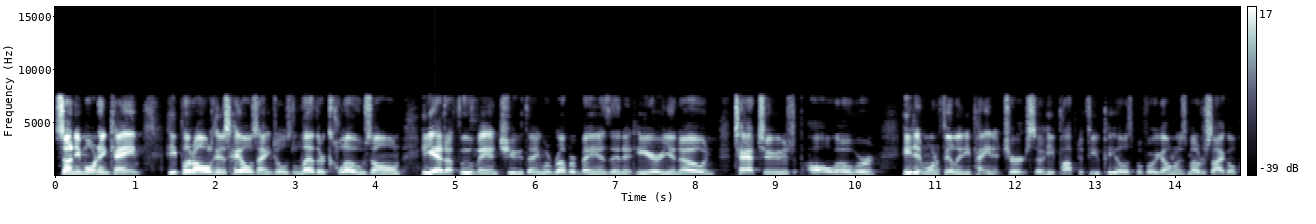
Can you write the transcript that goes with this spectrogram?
Sunday morning came. He put all his Hell's Angels leather clothes on. He had a Fu Manchu thing with rubber bands in it here, you know, and tattoos all over. He didn't want to feel any pain at church, so he popped a few pills before he got on his motorcycle,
